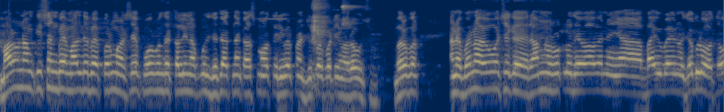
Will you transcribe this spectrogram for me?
મારું નામ કિશનભાઈ માલદેભાઈ પરમાર છે. પોરબંદર કલીના પુલ જગાતના કાસમાવતી રિવરફ્રન્ટ ઝુંપડપટ્ટીમાં રહું છું. બરોબર? અને બનાવ એવો છે કે રામનો રોટલો દેવા આવે ને ત્યાં બાયુ બાયુનો ઝઘડો હતો,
